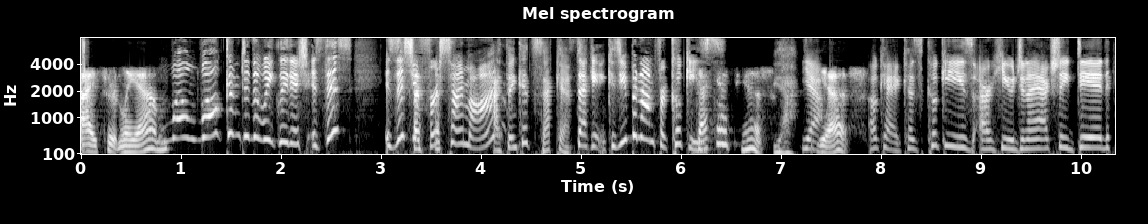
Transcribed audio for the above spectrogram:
I certainly am. Well, welcome to the Weekly Dish. Is this is this your first time on? I think it's second. Second, because you've been on for cookies. Second, yes. Yeah. Yeah. Yes. Okay, because cookies are huge. And I actually did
